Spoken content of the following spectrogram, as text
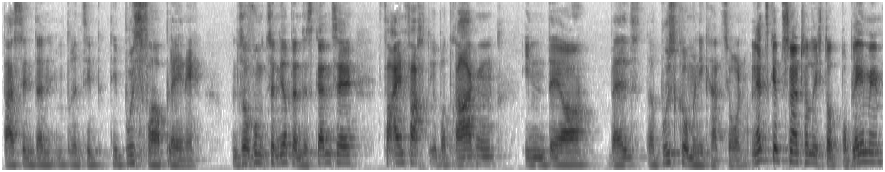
das sind dann im Prinzip die Busfahrpläne. Und so funktioniert dann das Ganze vereinfacht übertragen in der Welt der Buskommunikation. Und jetzt gibt es natürlich dort Probleme,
